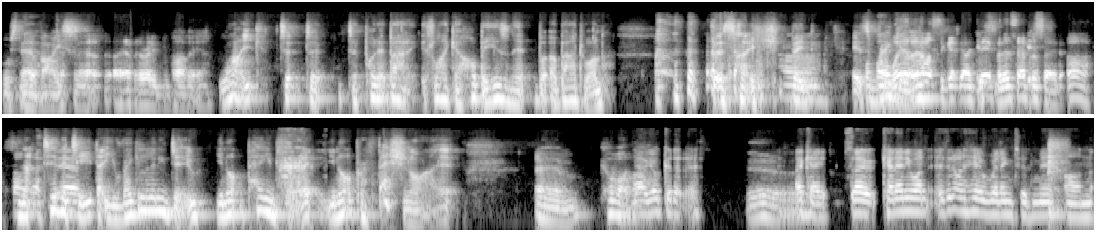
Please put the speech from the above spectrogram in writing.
Or it's their yeah, vice. I've already been part of it. Yeah. Like to, to to put it bad, it's like a hobby, isn't it? But a bad one. it's like they, uh, it's well, regular. Where else to get the idea it's, for this episode? Oh, it's oh, an activity yeah. that you regularly do. You're not paid for it. You're not a professional at it. Um, come on. Oh, you're good at this. Okay, so can anyone is anyone here willing to admit on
